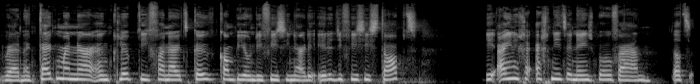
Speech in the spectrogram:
wennen. Kijk maar naar een club die vanuit keukenkampioen divisie naar de eredivisie stapt. Die eindigen echt niet ineens bovenaan. Dat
